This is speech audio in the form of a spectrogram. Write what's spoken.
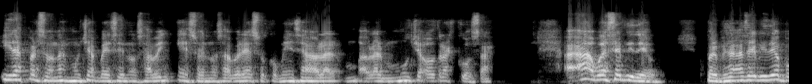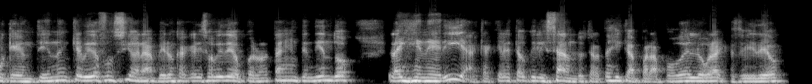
Y las personas muchas veces no saben eso, no saber eso, comienzan a hablar, hablar muchas otras cosas. Ah, voy a hacer video. Pero empiezan a hacer video porque entienden que el video funciona, vieron que aquel hizo video, pero no están entendiendo la ingeniería que aquel está utilizando estratégica para poder lograr que ese video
